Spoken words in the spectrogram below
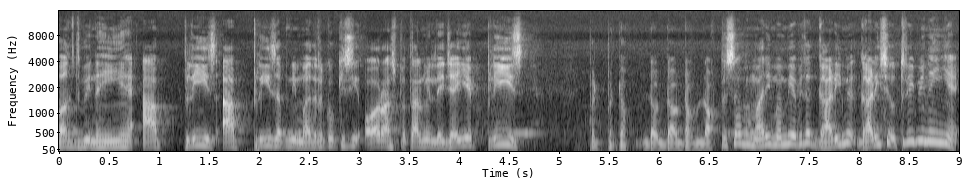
वक्त भी नहीं है। आप प्लीज़ आप प्लीज़ अपनी मदर को किसी और अस्पताल में ले जाइए प्लीज़ बट बट डॉक्टर साहब, हमारी मम्मी अभी तक गाड़ी में, गाड़ी से उतरी भी नहीं है।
